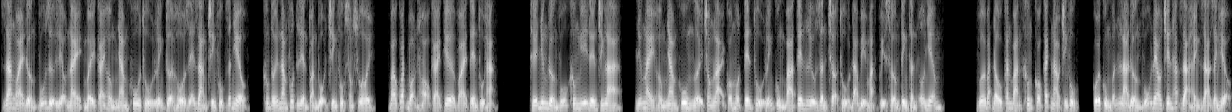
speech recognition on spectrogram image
Ra ngoài đường vũ dự liệu này mấy cái hồng nham khu thủ lĩnh tựa hồ dễ dàng chinh phục rất nhiều, không tới năm phút liền toàn bộ chinh phục xong xuôi, bao quát bọn họ cái kia vài tên thủ hạ. Thế nhưng đường vũ không nghĩ đến chính là những này hồng nham khu người trong lại có một tên thủ lĩnh cùng ba tên lưu dân trợ thủ đã bị mặt quỷ sớm tinh thần ô nhiễm. Vừa bắt đầu căn bản không có cách nào chinh phục, cuối cùng vẫn là đường vũ đeo trên hắc giả hành giả danh hiệu,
